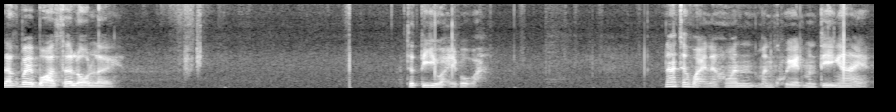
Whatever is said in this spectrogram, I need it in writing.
แล้วก็ไปบอสเซอร์โลนเลย จะตีไหวปะวะ น่าจะไหวนะเพราะมันมันเควสมันตีง่ายอะ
